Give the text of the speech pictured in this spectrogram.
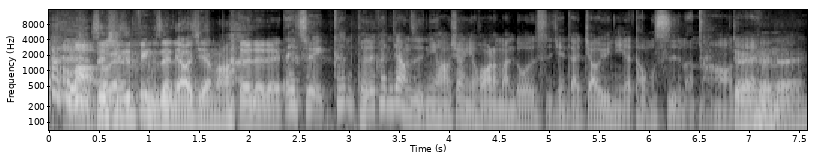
好不好？所以其实并不是很了解吗？对对对，但所以看，可是看这样子，你好像也花了蛮多的时间在教育你的同事们嘛，哦，对对对对，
